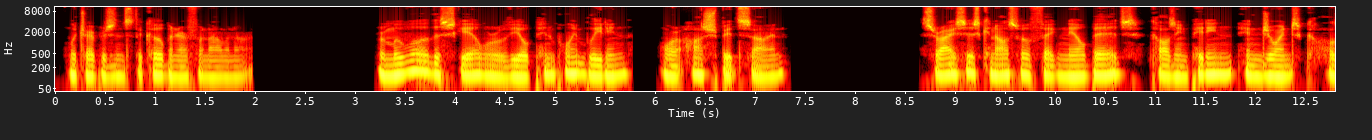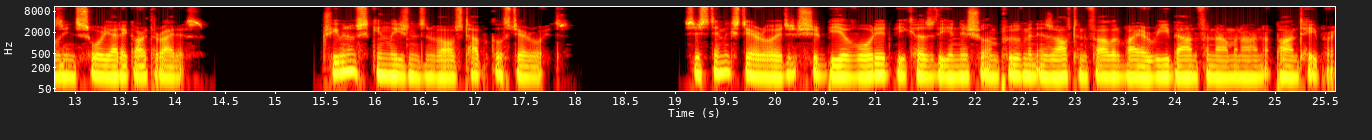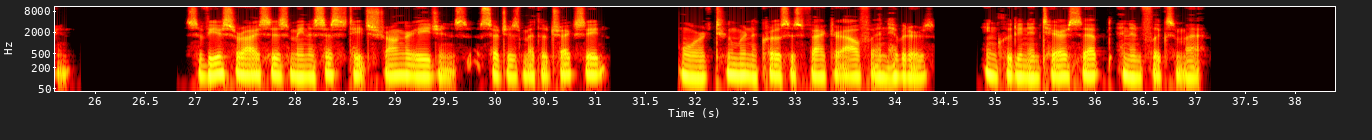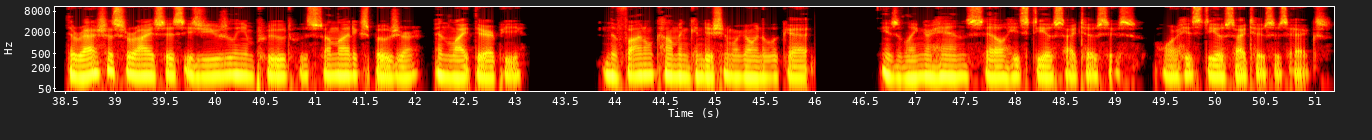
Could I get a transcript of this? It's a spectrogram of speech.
which represents the Koebner phenomenon. Removal of the scale will reveal pinpoint bleeding or Auspitz sign. Psoriasis can also affect nail beds, causing pitting, and joints causing psoriatic arthritis. Treatment of skin lesions involves topical steroids. Systemic steroids should be avoided because the initial improvement is often followed by a rebound phenomenon upon tapering. Severe psoriasis may necessitate stronger agents such as methotrexate or tumor necrosis factor alpha inhibitors, including etanercept and infliximab. The rash of psoriasis is usually improved with sunlight exposure and light therapy. The final common condition we're going to look at is Langerhans cell histiocytosis, or histiocytosis X.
